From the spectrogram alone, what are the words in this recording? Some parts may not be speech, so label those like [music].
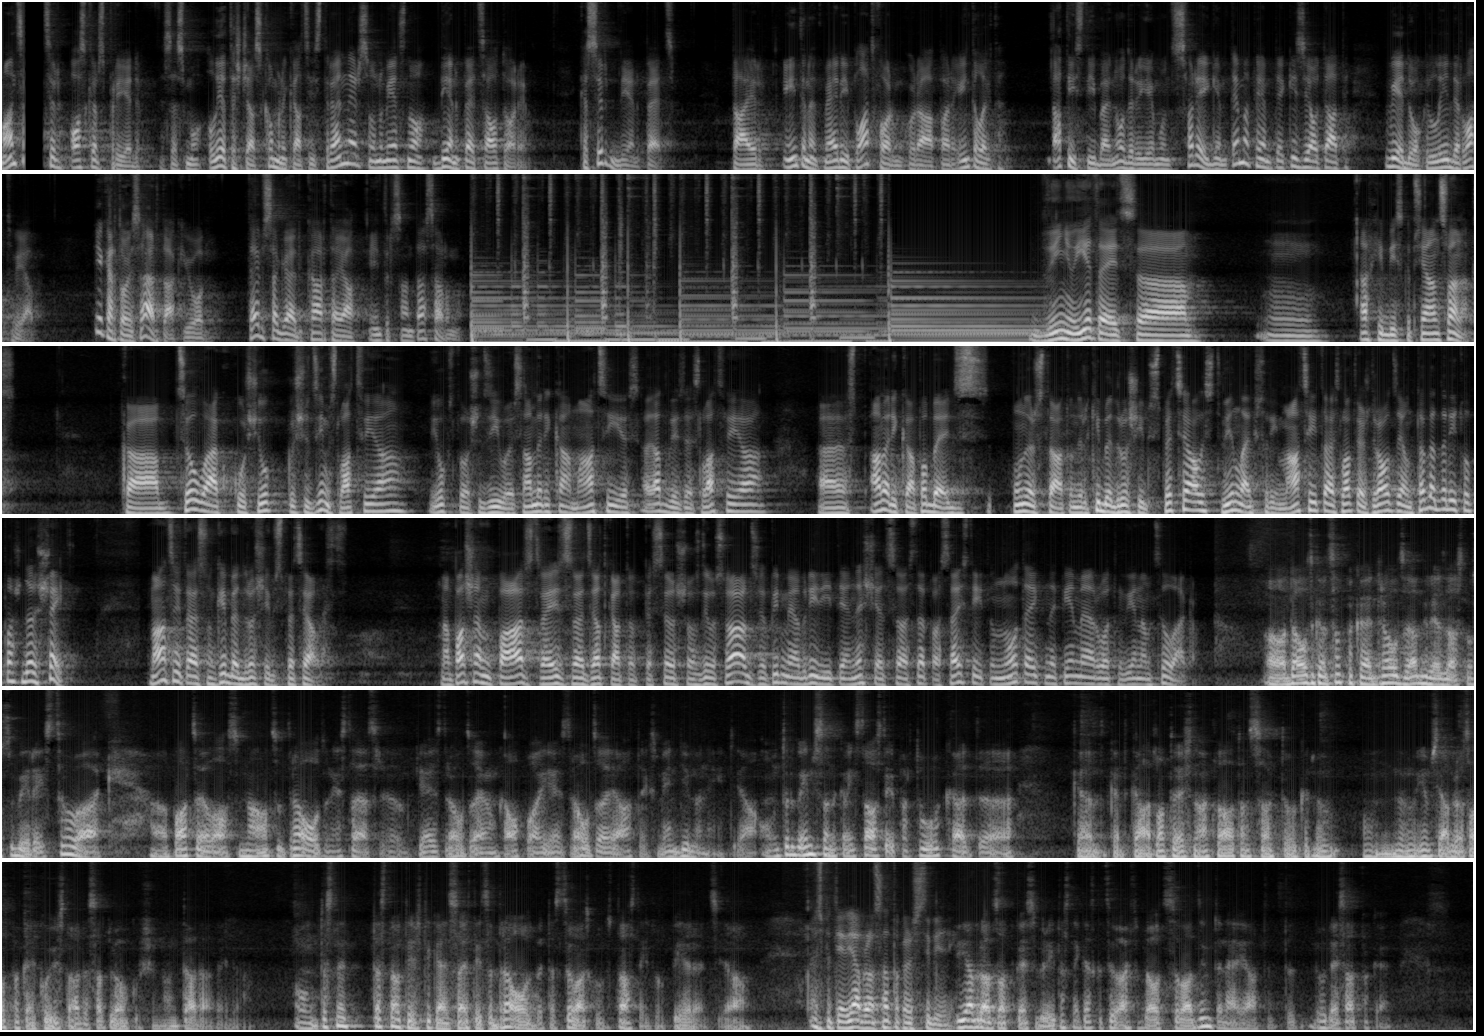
Mans vārds ir Oskars Priede. Es esmu lietišķās komunikācijas treneris un viens no dienas pēc autoriem. Kas ir diena pēc? Tā ir interneta mēdīņu platforma, kurā par intelekta attīstībai noderīgiem un svarīgiem tematiem tiek izjautāti viedokļi līderi Latvijā. Iekārtojas ērtāk, jo tevi sagaida kārtējā interesantā saruna. Viņu ieteica mm, arhibīskaps Jānis Vanaks. Kā cilvēku, kurš, ilg, kurš ir dzimis Latvijā, ilgstoši dzīvojis Amerikā, mācījies, atgriezies Latvijā, Amerikā pabeidzis universitāti un ir kiberdrošības speciālists, vienlaikus arī mācītājs Latvijas draudzē, un tagad arī to pašu dara šeit. Mācītājs un kiberdrošības speciālists. Man pašam pāris reizes vajadzēja atkārtot pie sevis šos divus vārdus, jo pirmajā brīdī tie nešķiet savā starpā saistīti un noteikti nepiemēroti vienam cilvēkam. Daudz gadus atpakaļ draudzē atgriezās no Sibīrijas cilvēki, pārcēlās un nāca uz draugu un iestājās Jēzus draudzē un kalpoja Jēzus draudzē, jā, teiksim, viena ģimenīte. Jā. Un tur bija interesanti, ka viņi stāstīja par to, kad, kad, kad kāda latvieša nāk klāt un saka to, ka nu, un, nu, jums jāatbrauc atpakaļ, ko jūs tādā esat atbraukuši un, un tādā veidā. Un tas, ne, tas nav tieši tikai saistīts ar draugu, bet tas cilvēks, kurš stāstīja to pieredzi. Jā. Respektīvi, jābrauc atpakaļ uz Sibīriju. Jābrauc atpakaļ uz Sibīriju. Tas nekas, ka cilvēks brauc savā dzimtenē, jā, tad, tad doties atpakaļ.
